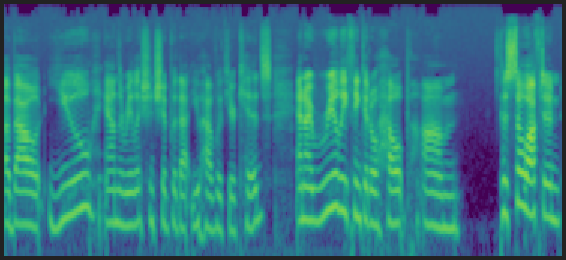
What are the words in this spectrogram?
about you and the relationship with that you have with your kids. And I really think it'll help because um, so often,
